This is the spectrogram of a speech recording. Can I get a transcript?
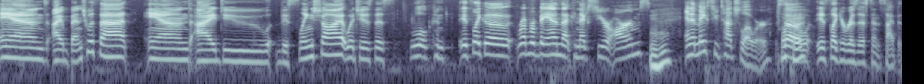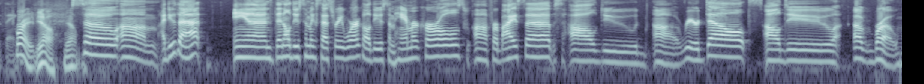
and I bench with that. And I do the slingshot, which is this little. Con- it's like a rubber band that connects to your arms, and it makes you touch lower. So Okay. it's like a resistance type of thing. Right. Yeah. Yeah. So um, I do that. And then I'll do some accessory work. I'll do some hammer curls uh, for biceps. I'll do uh, rear delts. I'll do a row,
